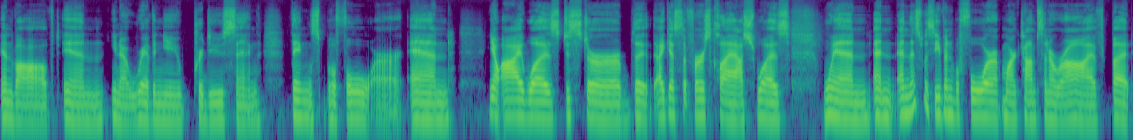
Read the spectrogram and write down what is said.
involved in, you know, revenue producing things before. And, you know, I was disturbed. The I guess the first clash was when and and this was even before Mark Thompson arrived, but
